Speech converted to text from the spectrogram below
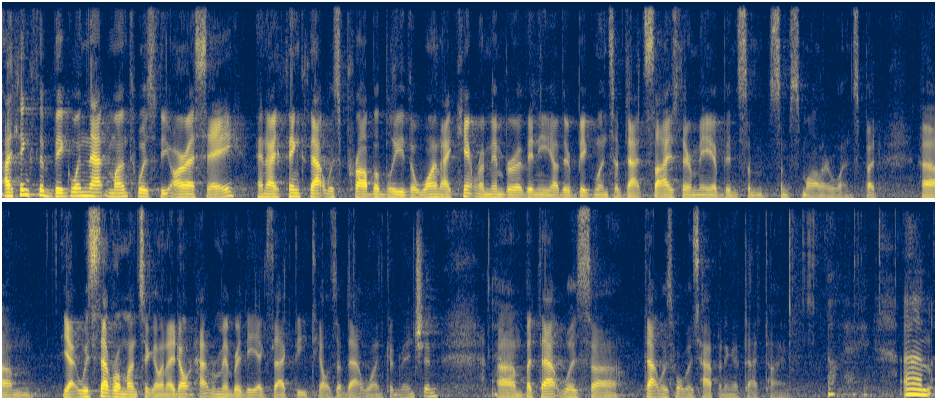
I think the big one that month was the RSA, and I think that was probably the one. I can't remember of any other big ones of that size. There may have been some some smaller ones, but um, yeah, it was several months ago, and I don't have, remember the exact details of that one convention. Um, but that was uh, that was what was happening at that time. Okay. Um,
